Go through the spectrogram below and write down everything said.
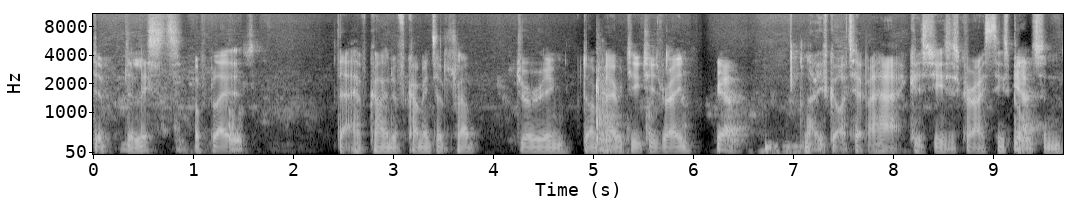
the the list of players that have kind of come into the club during Don Paratici's reign. yeah, Like you've got to tip a hat because Jesus Christ, he's pulled Yeah. some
